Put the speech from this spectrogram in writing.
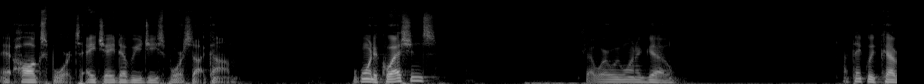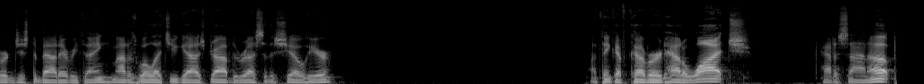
at Hawg Sports, H-A-W-G Sports.com. We're going to questions. Is that where we want to go? I think we've covered just about everything. Might as well let you guys drive the rest of the show here. I think I've covered how to watch, how to sign up,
